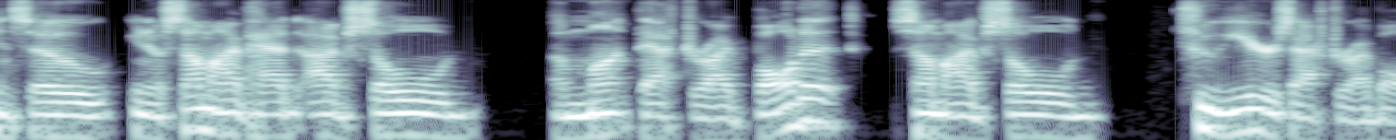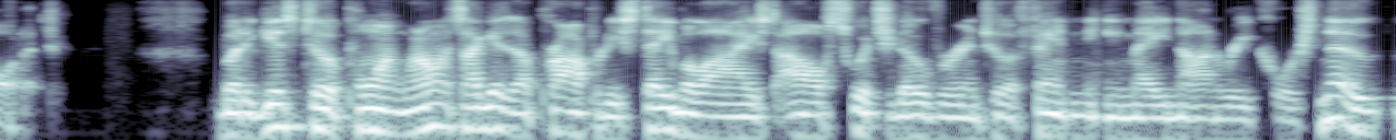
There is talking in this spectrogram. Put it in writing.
And so, you know, some I've had, I've sold a month after I bought it. Some I've sold two years after I bought it. But it gets to a point when once I get a property stabilized, I'll switch it over into a Fannie Mae non recourse note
